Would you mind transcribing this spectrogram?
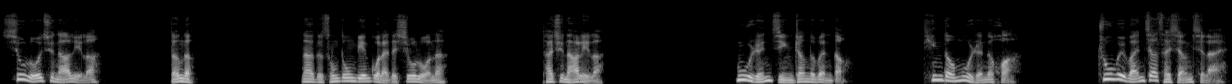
修罗去哪里了？等等，那个从东边过来的修罗呢？他去哪里了？牧人紧张的问道。听到牧人的话，诸位玩家才想起来，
